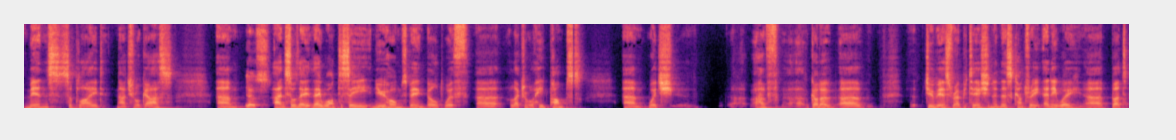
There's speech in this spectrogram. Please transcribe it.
mains supplied natural gas. Um, yes. And so they, they want to see new homes being built with uh, electrical heat pumps, um, which uh, have uh, got a, a, dubious reputation in this country anyway. but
